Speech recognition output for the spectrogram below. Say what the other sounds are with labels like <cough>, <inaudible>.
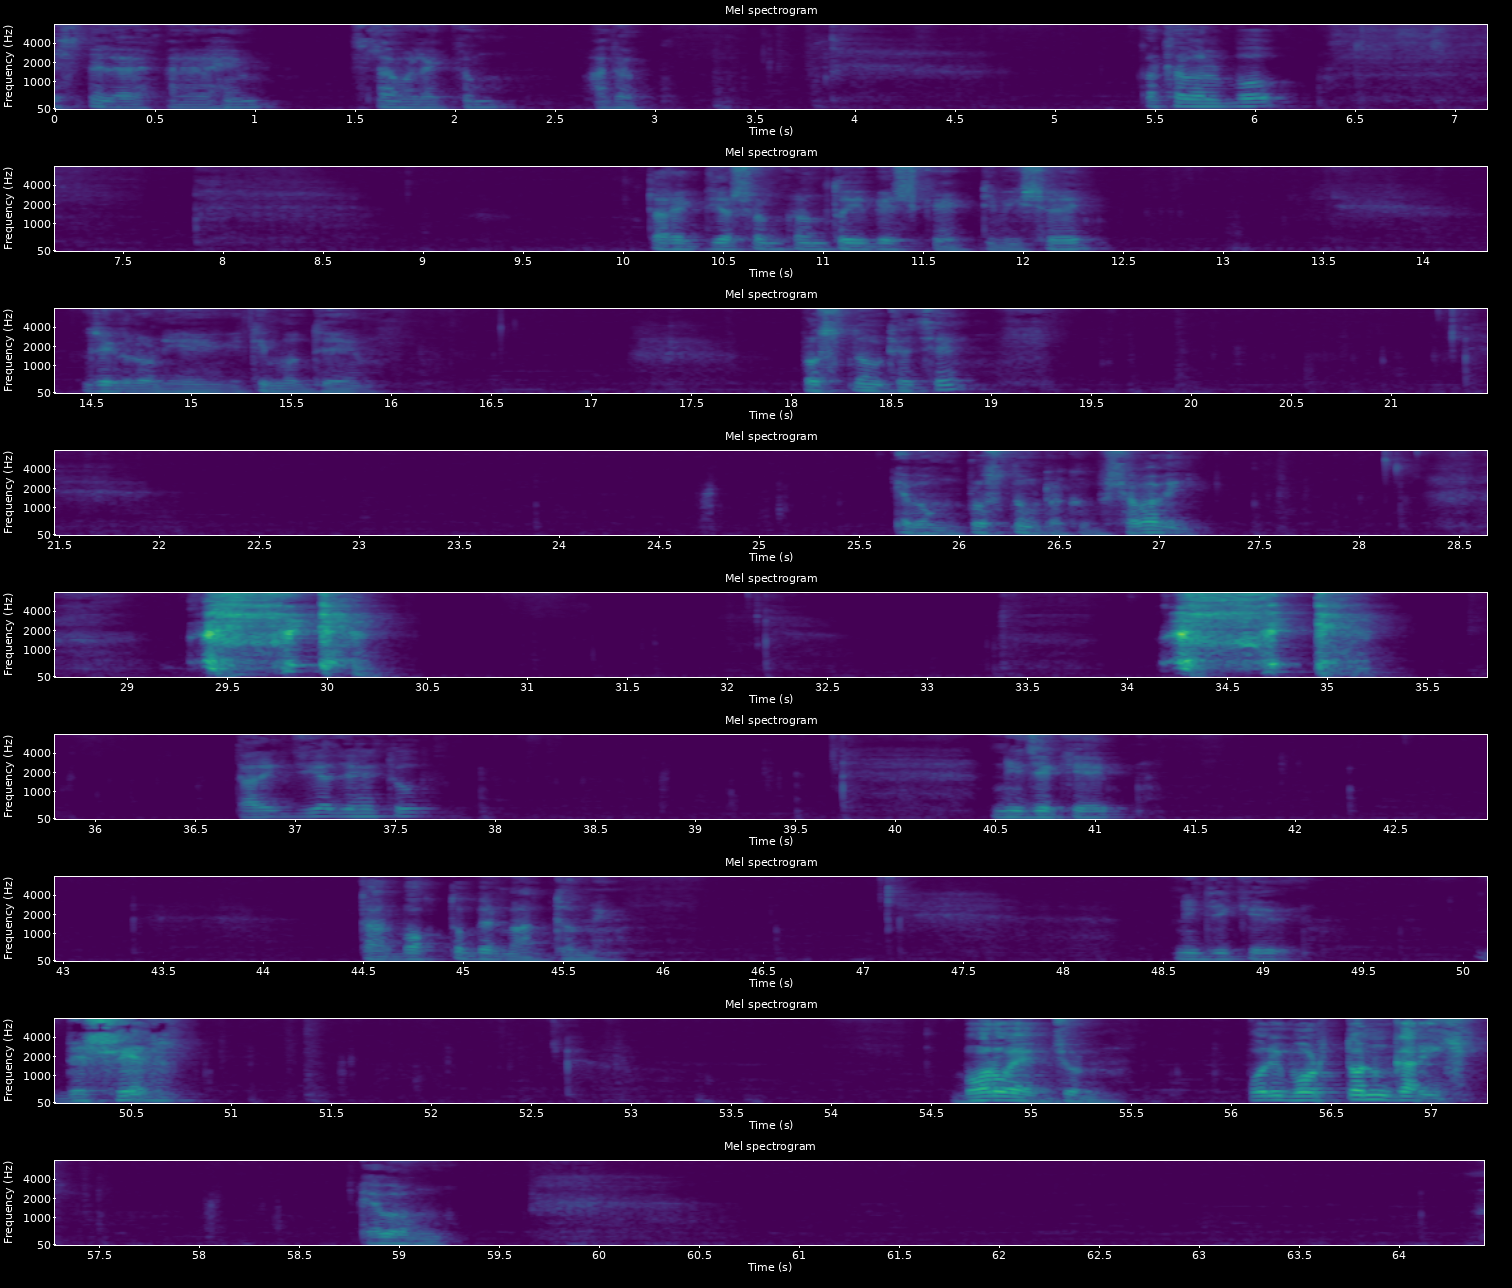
রহমান রাহিম আসসালামু আলাইকুম আদব কথা বলব তারেক জিয়া সংক্রান্ত এই বেশ কয়েকটি বিষয়ে যেগুলো নিয়ে ইতিমধ্যে প্রশ্ন উঠেছে এবং প্রশ্ন ওঠা খুব স্বাভাবিক তারেক জিয়া যেহেতু নিজেকে তার বক্তব্যের মাধ্যমে নিজেকে দেশের বড় একজন পরিবর্তনকারী এবং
